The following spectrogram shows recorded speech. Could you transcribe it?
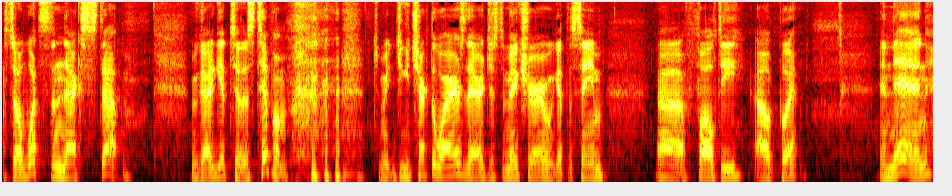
So what's the next step? We've got to get to this TIPM. you can check the wires there just to make sure we get the same uh, faulty output. And then,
